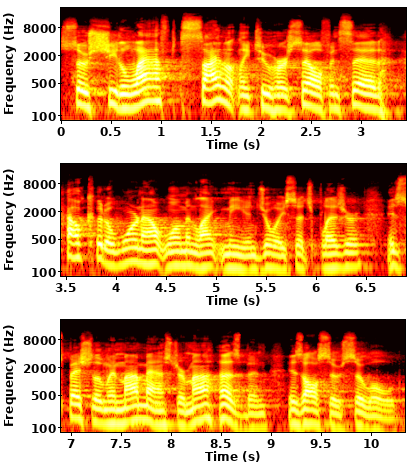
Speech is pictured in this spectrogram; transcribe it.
So she laughed silently to herself and said, How could a worn out woman like me enjoy such pleasure, especially when my master, my husband, is also so old?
